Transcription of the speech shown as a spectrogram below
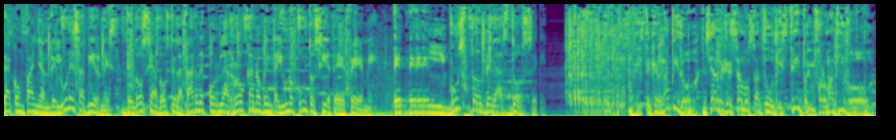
Te acompañan de lunes a viernes, de 12 a 2 de la tarde por La Roca 91.7 FM. El, el gusto de las 12. ¿Viste qué rápido? Ya regresamos a tu distrito informativo.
